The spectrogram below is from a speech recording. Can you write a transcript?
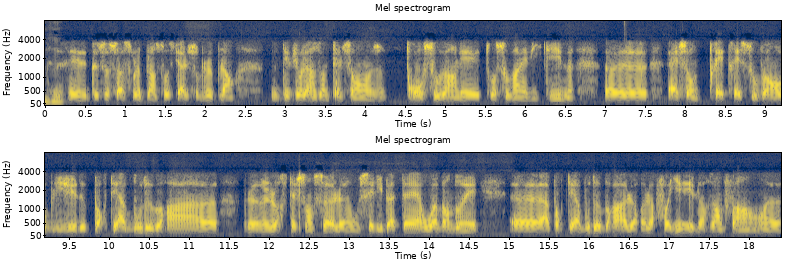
mhm. que ce soit sur le plan social, sur le plan des violences dont elles sont trop souvent les trop souvent les victimes. Euh, elles sont très très souvent obligées de porter à bout de bras euh, lorsqu'elles sont seules hein, ou célibataires ou abandonnées, euh, à porter à bout de bras leur leur foyer, leurs enfants euh,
